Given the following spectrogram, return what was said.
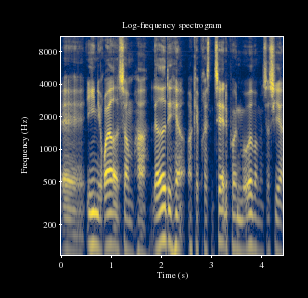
øh, en i røret, som har lavet det her, og kan præsentere det på en måde, hvor man så siger,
